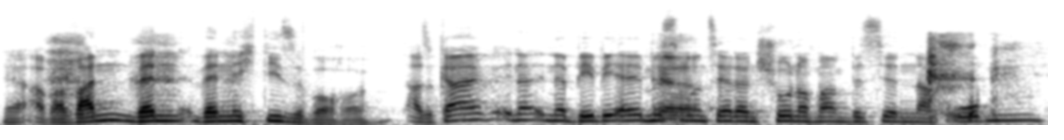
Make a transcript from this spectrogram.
Ja, aber wann, wenn, wenn nicht diese Woche? Also in der, in der BBL müssen ja. wir uns ja dann schon noch mal ein bisschen nach oben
